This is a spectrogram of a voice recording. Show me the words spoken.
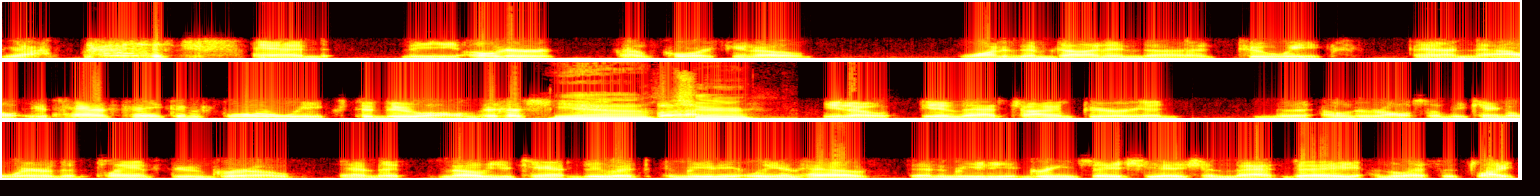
Yeah. and the owner, of course, you know, wanted them done in uh, two weeks. And now it has taken four weeks to do all this. Yeah, But- sure. You know, in that time period, the owner also became aware that plants do grow and that no, you can't do it immediately and have an immediate green satiation that day unless it's like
